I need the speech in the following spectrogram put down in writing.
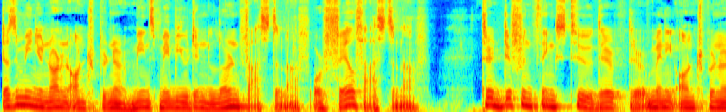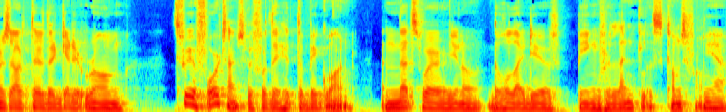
Doesn't mean you're not an entrepreneur. It means maybe you didn't learn fast enough or fail fast enough. There are different things too. There there are many entrepreneurs out there that get it wrong three or four times before they hit the big one. And that's where, you know, the whole idea of being relentless comes from. Yeah.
